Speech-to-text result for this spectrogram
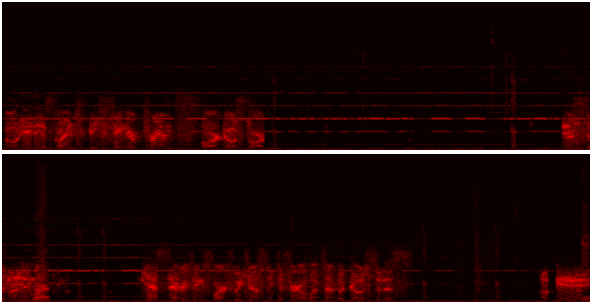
So it is going to be fingerprints or ghost orb. There should be enough- Work. Yes, everything's worked. We just need to figure out what type of ghost it is. Okay.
